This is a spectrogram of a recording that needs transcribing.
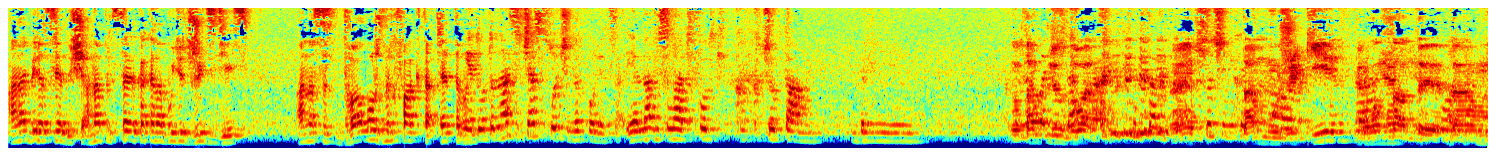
Она берет следующее. Она представляет, как она будет жить здесь. Она со- два ложных факта этого. Нет, вот она сейчас в Сочи находится, и она высылает фотки, как что там, блин. Ну там плюс 20. Там, Там мужики волосатые, там,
